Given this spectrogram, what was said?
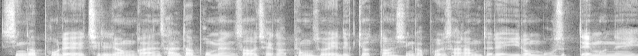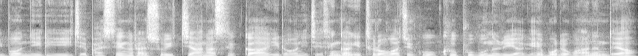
싱가포르에 7년간 살다 보면서 제가 평소에 느꼈던 싱가포르 사람들의 이런 모습 때문에 이번 일이 이제 발생을 할 수 있지 않았을까 이런 이제 생각이 들어가지고 그 부분을 이야기해 보려고 하는데요.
